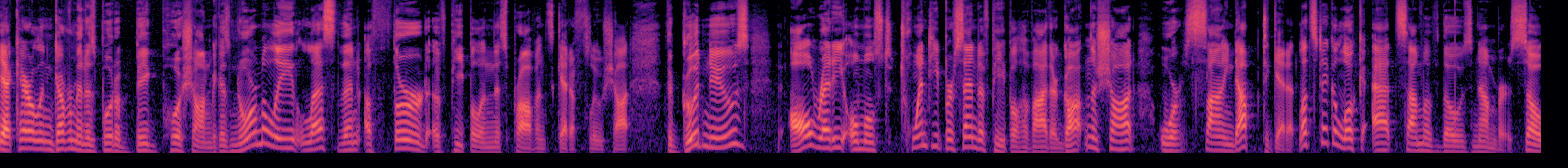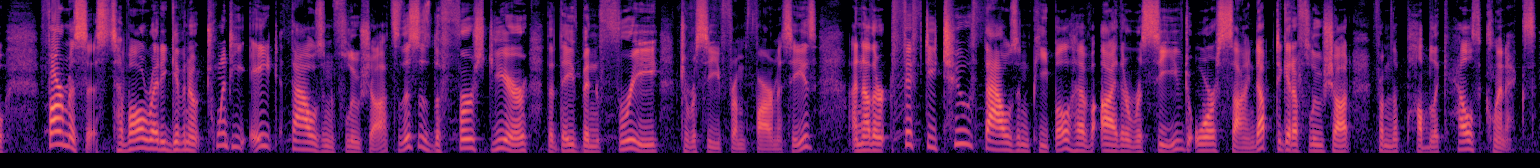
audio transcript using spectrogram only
Yeah, Carolyn, government has put a big push on because normally less than a third of people in this province get a flu shot. The good news already almost 20% of people have either gotten the shot or signed up to get it. Let's take a look at some of those numbers. So, pharmacists have already given out 28,000 flu shots. This is the first year that they've been free to receive from pharmacies. Another 52,000 people have either received or signed up to get a flu shot from the public health clinics.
